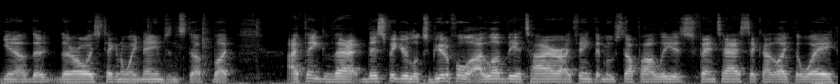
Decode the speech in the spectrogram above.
you know they're they're always taking away names and stuff, but I think that this figure looks beautiful. I love the attire. I think that Mustafa Ali is fantastic. I like the way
